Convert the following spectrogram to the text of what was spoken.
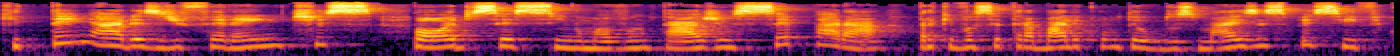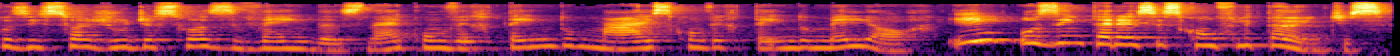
que tem áreas diferentes, pode ser sim uma vantagem separar para que você trabalhe conteúdos mais específicos e isso ajude as suas vendas, né? Convertendo mais, convertendo melhor. E os interesses conflitantes.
